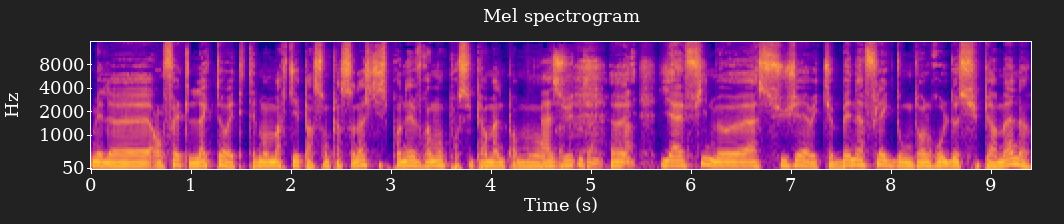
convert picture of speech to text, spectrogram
Mais le, en fait, l'acteur était tellement marqué par son personnage qu'il se prenait vraiment pour Superman par moment. Ah quoi. zut. Euh, Ah. Il y a un film euh, à ce sujet avec Ben Affleck donc dans le rôle de Superman,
